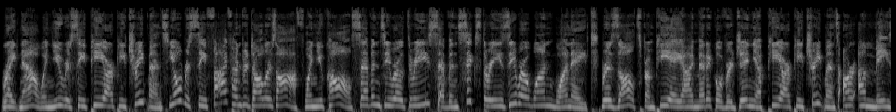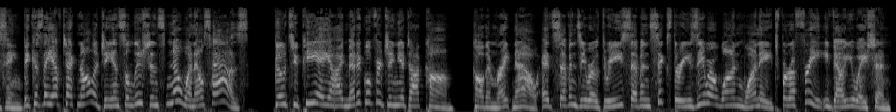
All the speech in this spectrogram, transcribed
Right now, when you receive PRP treatments, you'll receive $500 off when you call 703-763-0118. Results from PAI Medical Virginia PRP treatments are amazing because they have technology and solutions no one else has. Go to PAIMedicalVirginia.com. Call them right now at 703-763-0118 for a free evaluation.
